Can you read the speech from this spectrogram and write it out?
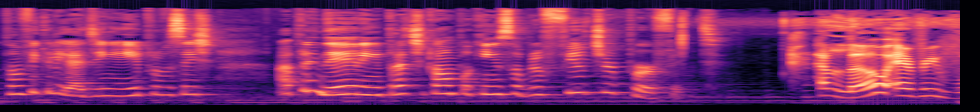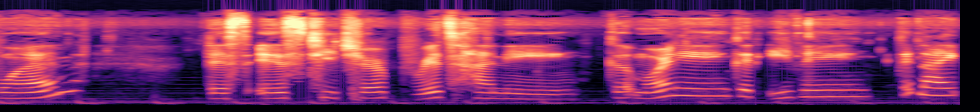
Então fique ligadinho aí para vocês aprenderem e praticar um pouquinho sobre o Future Perfect. Hello, everyone. This is teacher Brittany. Good morning, good evening, good night.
